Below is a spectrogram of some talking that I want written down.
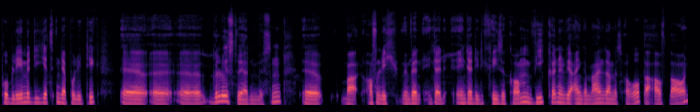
Probleme, die jetzt in der Politik äh, äh, äh gelöst werden müssen. Äh, mal hoffentlich, wenn wir hinter, hinter die Krise kommen, wie können wir ein gemeinsames Europa aufbauen,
